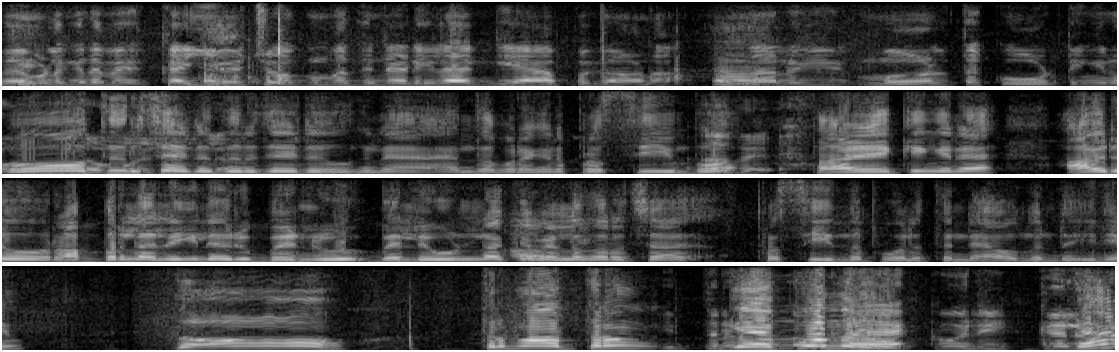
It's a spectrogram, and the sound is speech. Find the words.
നമ്മളിങ്ങനെ കൈ വെച്ച് നോക്കുമ്പോ ഇതിന്റെ അടിയിൽ ആ ഗ്യാപ്പ് കാണാം. എന്നാലും ഈ മേളത്തെ കോട്ടിങ്ങിന് ഓ തീർച്ചയായിട്ടും തീർച്ചയായിട്ടും. ഇങ്ങനെ എന്താ പറയുക ഇങ്ങനെ പ്രസ് ചെയ്യുമ്പോൾ താഴേക്ക് ഇങ്ങനെ ആ ഒരു റബ്ബറിൽ അല്ലെങ്കിൽ ഒരു ബലൂണിലൊക്കെ വെള്ളം നിറച്ച പ്രസ് ചെയ്യുന്ന പോലെ തന്നെ ആവുന്നുണ്ട്. ഇനിയും ഇത്രമാത്രം ഗ്യാപ്പ് വന്നു ഒരിക്കലും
